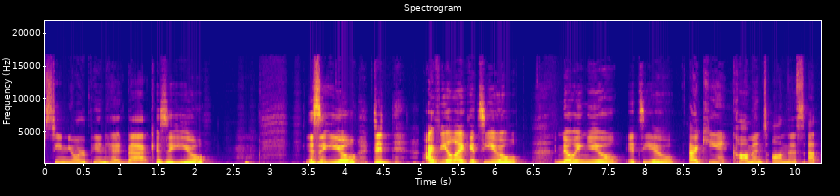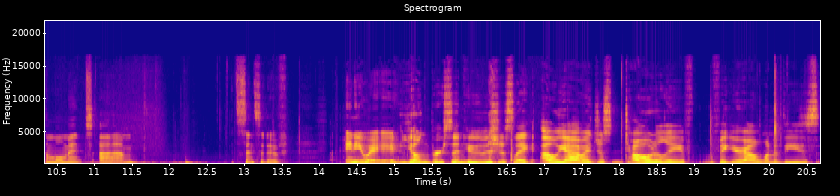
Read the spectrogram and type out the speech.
Senor Pinhead back. Is it you? Is it you? Did I feel like it's you? Knowing you, it's you. I can't comment on this at the moment. Um, it's sensitive. Anyway, Young person who is just like, oh yeah, I would just totally f- figure out one of these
